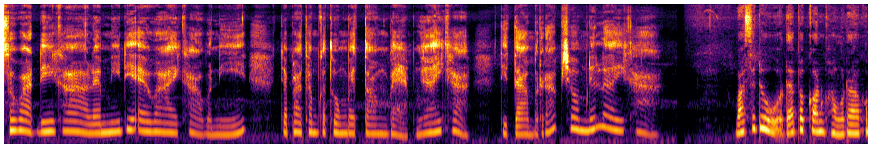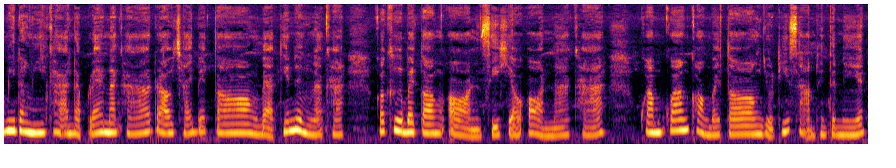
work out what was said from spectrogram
สวัสดีค่ะและมี DIY ค่ะ วันนี้จะพาทำกระทงใบตองแบบง่ายค่ะ ติดตามรับชมได้เลยค่ะ วัสดุและอุปกรณ์ของเราก็มีดังนี้ค่ะ อันดับแรกนะคะ เราใช้ใบตองแบบที่1นงนะคะ ก็คือใบตองอ่อนสีเขียวอ่อนนะคะ ความกว้างของใบตองอยู่ที่3เซนติเมตร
